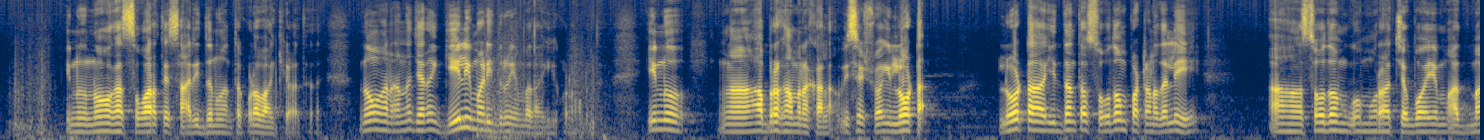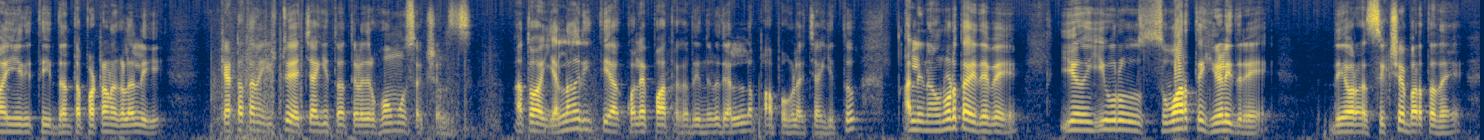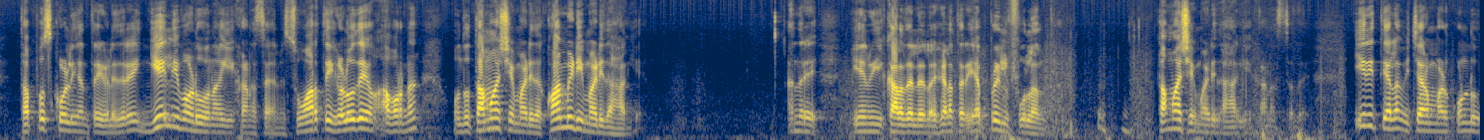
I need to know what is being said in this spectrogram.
ಇನ್ನು ನೋಹ ಸ್ವಾರ್ಥೆ ಸಾರಿದ್ದನು ಅಂತ ಕೂಡ ವಾಕ್ಯ ಹೇಳ್ತದೆ. ನೋಹನನ್ನು ಜನ ಗೇಲಿ ಮಾಡಿದ್ರು ಎಂಬುದಾಗಿ ಕೂಡ ಬರ್ತದೆ ಇನ್ನು ಅಬ್ರಹಾಮನ ಕಾಲ, ವಿಶೇಷವಾಗಿ ಲೋಟ. ಲೋಟ ಇದ್ದಂಥ ಸೋದೋಮ್ ಪಟ್ಟಣದಲ್ಲಿ ಸೋದೋಮ್ ಗೋಮುರ ಚಬೋಯಂ ಅದ್ಮ ಈ ರೀತಿ ಇದ್ದಂಥ ಪಟ್ಟಣಗಳಲ್ಲಿ ಕೆಟ್ಟತನ ಇಷ್ಟು ಹೆಚ್ಚಾಗಿತ್ತು ಅಂತ ಹೇಳಿದರೆ ಹೋಮೋಸೆಕ್ಷಲ್ಸ್ ಅಥವಾ ಎಲ್ಲ ರೀತಿಯ ಕೊಲೆ ಪಾತಕದಿಂದ ಹಿಡಿದು ಎಲ್ಲ ಪಾಪಗಳು ಹೆಚ್ಚಾಗಿತ್ತು. ಅಲ್ಲಿ ನಾವು ನೋಡ್ತಾ ಇದ್ದೇವೆ ಇವರು ಸುವಾರ್ತೆ ಹೇಳಿದರೆ, ದೇವರ ಶಿಕ್ಷೆ ಬರ್ತದೆ, ತಪ್ಪಿಸ್ಕೊಳ್ಳಿ ಅಂತ ಹೇಳಿದರೆ ಗೇಲಿ ಮಾಡುವವನಾಗಿ ಕಾಣಿಸ್ತಾ ಇದ್ದಾನೆ. ಸುವಾರ್ತೆ ಹೇಳೋದೇ ಅವ್ರನ್ನ ಒಂದು ತಮಾಷೆ ಮಾಡಿದ, ಕಾಮಿಡಿ ಮಾಡಿದ ಹಾಗೆ. ಅಂದರೆ ಏನು ಈ ಕಾಲದಲ್ಲೆಲ್ಲ ಹೇಳ್ತಾರೆ, ಏಪ್ರಿಲ್ ಫೂಲ್ ಅಂತ. ತಮಾಷೆ ಮಾಡಿದ ಹಾಗೆ ಕಾಣಿಸ್ತದೆ. ಈ ರೀತಿ ಎಲ್ಲ ವಿಚಾರ ಮಾಡಿಕೊಂಡು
